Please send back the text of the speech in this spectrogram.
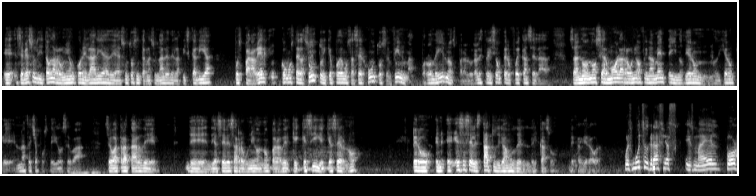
eh, se había solicitado una reunión con el área de asuntos internacionales de la Fiscalía, pues para ver cómo está el asunto y qué podemos hacer juntos, en fin, por dónde irnos para lograr la extradición, pero fue cancelada. O sea, no, no se armó la reunión finalmente y nos dieron, nos dijeron que en una fecha posterior se va, se va a tratar de, de, hacer esa reunión, ¿no? Para ver qué, qué sigue, qué hacer, ¿no? Pero e, ese es el estatus, digamos, del, del caso de Javier ahora. Pues muchas gracias, Ismael, por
